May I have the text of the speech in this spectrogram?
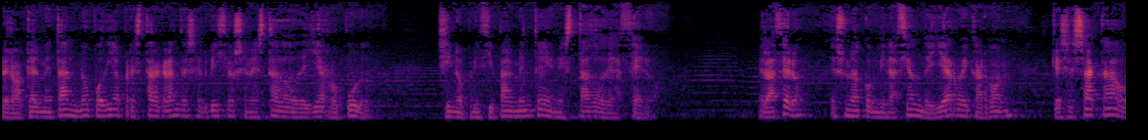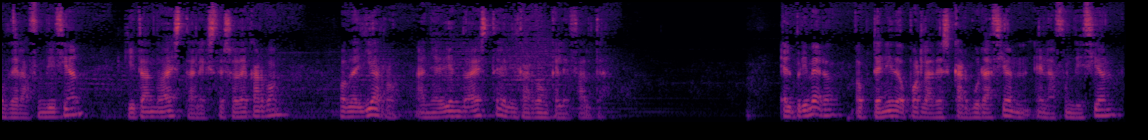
Pero aquel metal no podía prestar grandes servicios en estado de hierro puro, sino principalmente en estado de acero. El acero es una combinación de hierro y carbón que se saca o de la fundición, quitando a ésta el exceso de carbón, o del hierro, añadiendo a éste el carbón que le falta. El primero, obtenido por la descarburación en la fundición,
